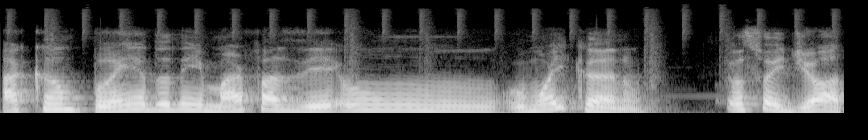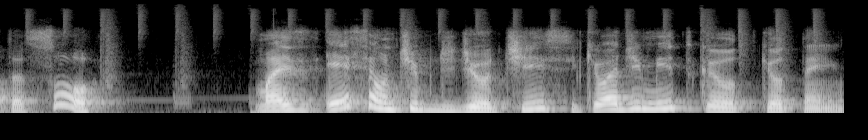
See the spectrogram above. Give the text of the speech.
à campanha do Neymar fazer um, o Moicano. Eu sou idiota? Sou. Mas esse é um tipo de idiotice que eu admito que eu, que eu tenho.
